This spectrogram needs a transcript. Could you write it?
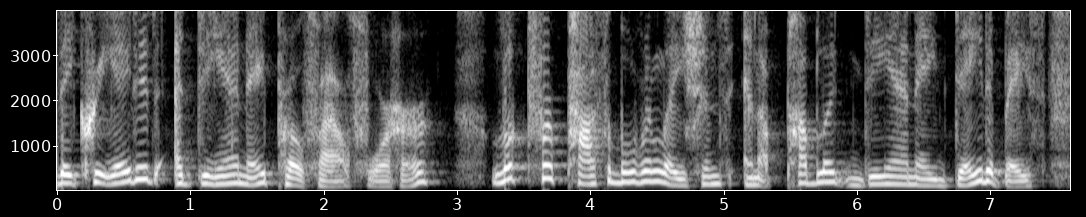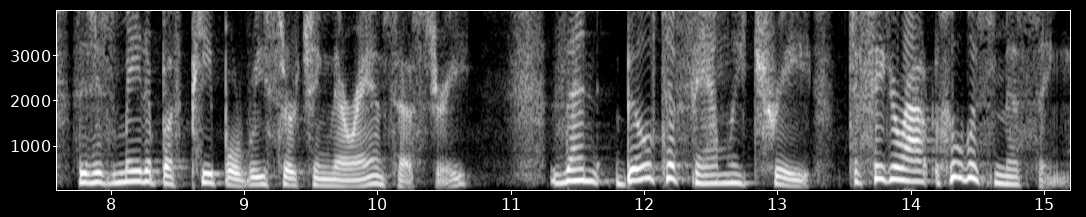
They created a DNA profile for her, looked for possible relations in a public DNA database that is made up of people researching their ancestry, then built a family tree to figure out who was missing.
